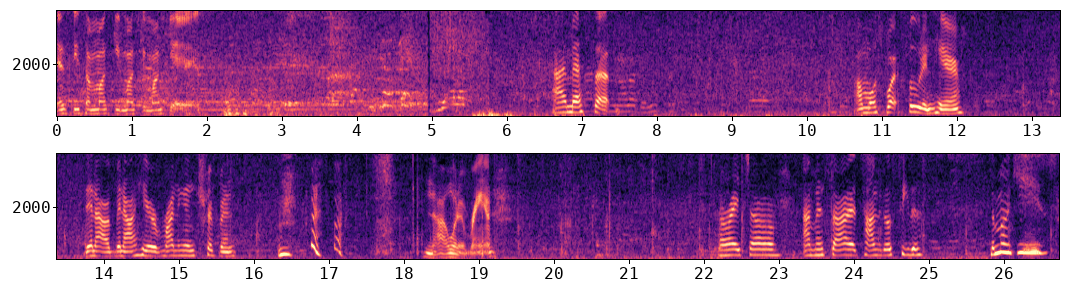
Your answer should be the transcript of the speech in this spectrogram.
and see some monkey, monkey, monkeys. I mess up. Almost brought food in here. Then I've been out here running and tripping. no, I wouldn't ran. All right, y'all. I'm inside. Time to go see the the monkeys.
